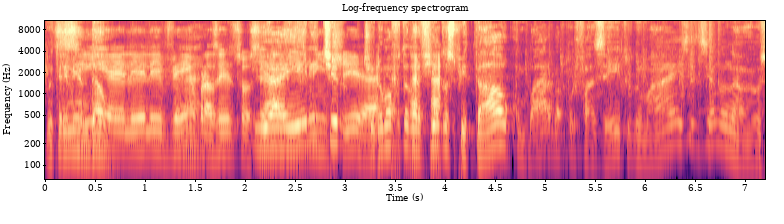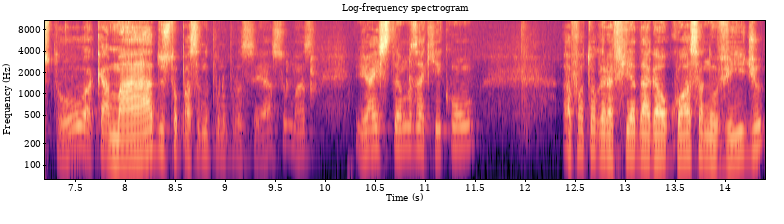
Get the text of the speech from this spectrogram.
Do Tremendão. Sim, ele, ele veio É. para as redes E sociais. aí ele é. tirou uma fotografia do hospital com barba por fazer e tudo mais, e dizendo, não, eu estou acamado, estou passando por um processo, mas já estamos aqui com a fotografia da Gal Costa no vídeo.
